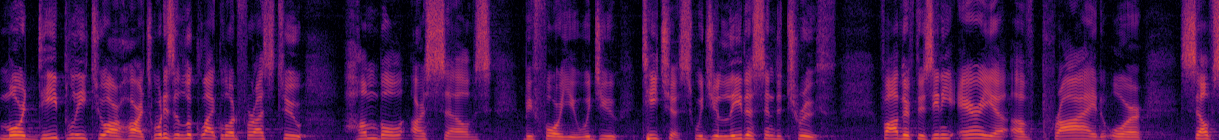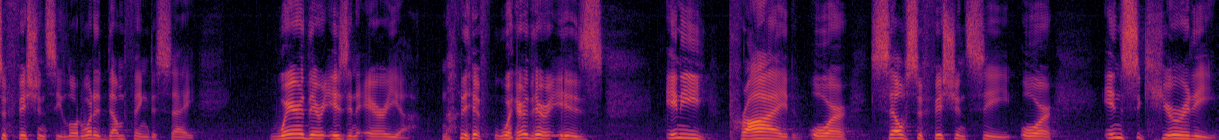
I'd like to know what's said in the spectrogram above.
more deeply to our hearts. What does it look like, Lord, for us to humble ourselves before you? Would you teach us? Would you lead us into truth? Father, if there's any area of pride or self sufficiency, Lord, what a dumb thing to say. Where there is an area, not if, where there is any pride or self sufficiency or insecurity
